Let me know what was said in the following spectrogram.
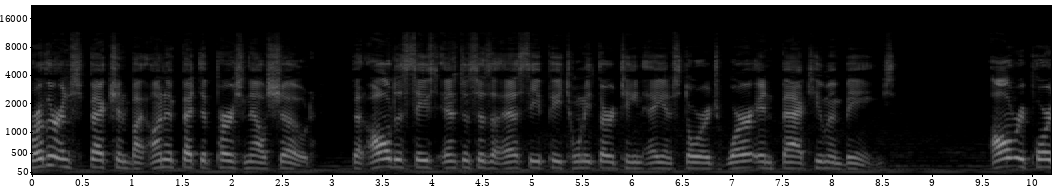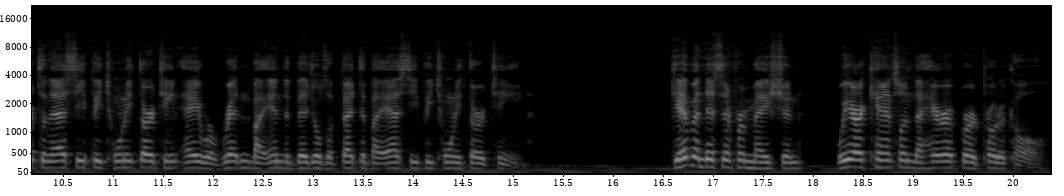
Further inspection by uninfected personnel showed that all deceased instances of SCP-2013-A in storage were in fact human beings. All reports on SCP-2013-A were written by individuals affected by SCP-2013. Given this information, we are canceling the Hereford Protocol.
